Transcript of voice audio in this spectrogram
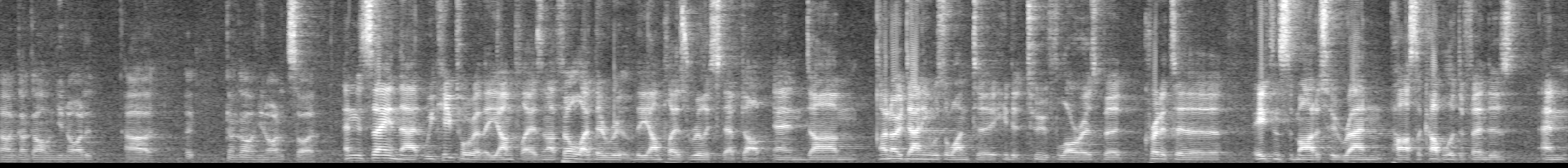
uh, Gungahlin United uh, Gungahlin United side. And in saying that, we keep talking about the young players, and I felt like they re- the young players really stepped up. And um, I know Danny was the one to hit it to Flores, but credit to Ethan Samatas who ran past a couple of defenders, and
